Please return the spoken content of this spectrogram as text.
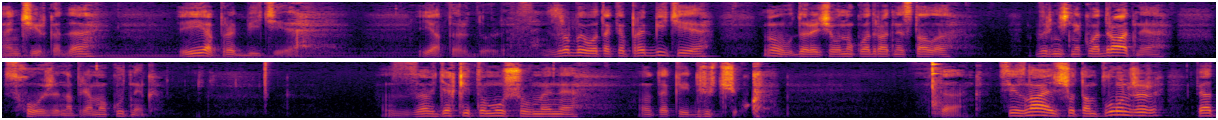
Ганчірка, да? І я пробіття. Я пердолю. Зробив отаке пробіття. Ну, до речі, воно квадратне стало. Верніше не квадратне, а схоже на прямокутник. Завдяки тому, що в мене отакий дрючок. Так. Всі знають, що там плунжер, 5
